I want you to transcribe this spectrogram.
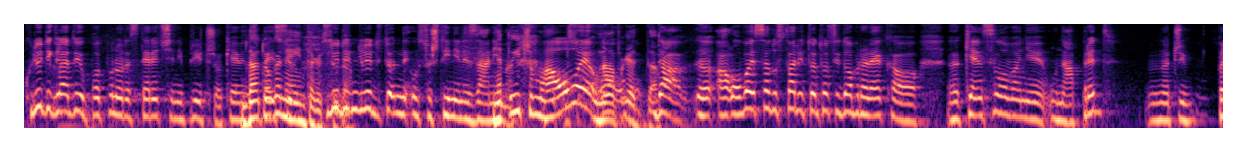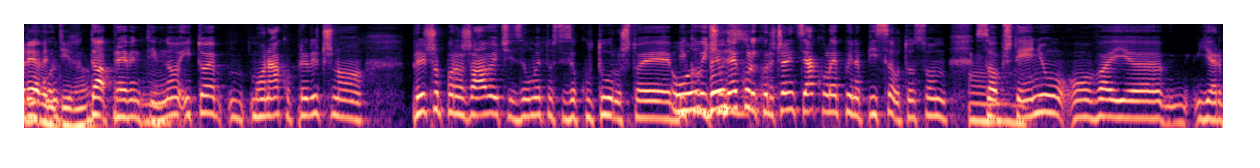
ko ljudi gledaju potpuno rasterećeni priču o Kevinu da, Spacey. Da, toga ne interesuje. Ljudi, da. ljudi to ne, u suštini ne zanima. Ne pričamo a ovo je, unapred, da. Da, a ovo je sad u stvari, to, to si dobro rekao, cancelovanje unapred, Znači, preventivno. Da, preventivno mm. i to je onako prilično prilično poražavajući za umetnost i za kulturu, što je Biković bez... u nekoliko rečenica jako lepo i napisao u tom svom mm. saopštenju, ovaj, e, jer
